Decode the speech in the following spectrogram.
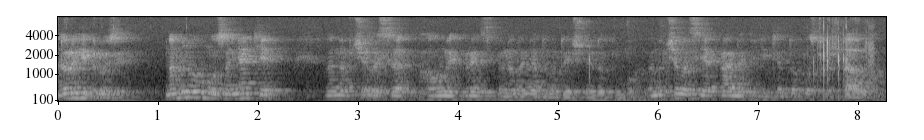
Дорогі друзі, на минулому занятті ви навчилися головних принципів надання домедичної допомоги. Ви навчилися, як правильно підійти до постраждалого,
